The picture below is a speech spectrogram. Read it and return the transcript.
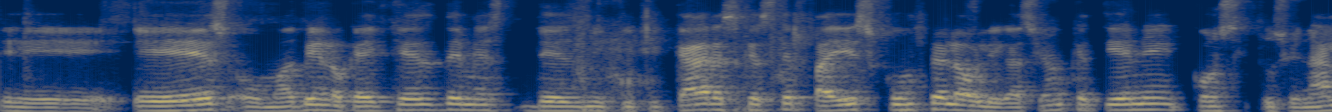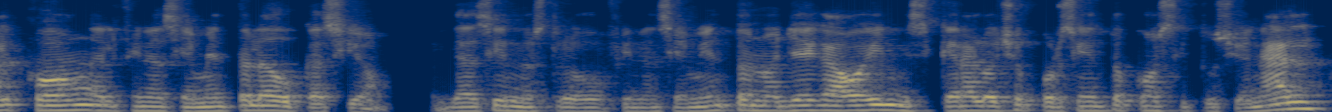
eh, es, o más bien lo que hay que desmitificar, es que este país cumple la obligación que tiene constitucional con el financiamiento de la educación. Es decir, nuestro financiamiento no llega hoy ni siquiera al 8% constitucional.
